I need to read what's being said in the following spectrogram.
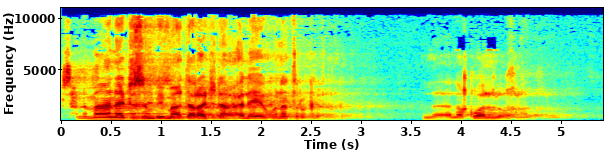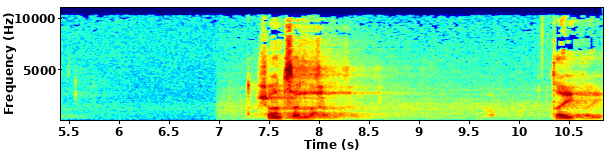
بس إحنا ما نجزم بما درجنا عليه ونترك الأقوال الأخرى. شلون تصلح طيب.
